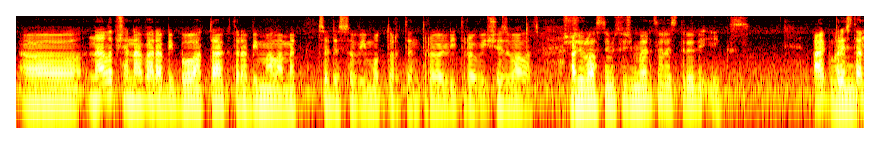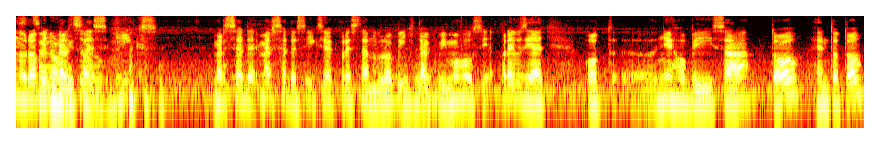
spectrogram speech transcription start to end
uh, najlepšia Navara by bola tá, ktorá by mala Mercedesový motor, ten 3-litrový 6 válec. Čiže vlastne myslíš Mercedes triedy X. Ak Len prestanú robiť Mercedes Nissanu. X, Mercedes, Mercedes X, jak prestanú robiť, Mhm. tak by mohol si prevziať od e, neho by sa to, hento to,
